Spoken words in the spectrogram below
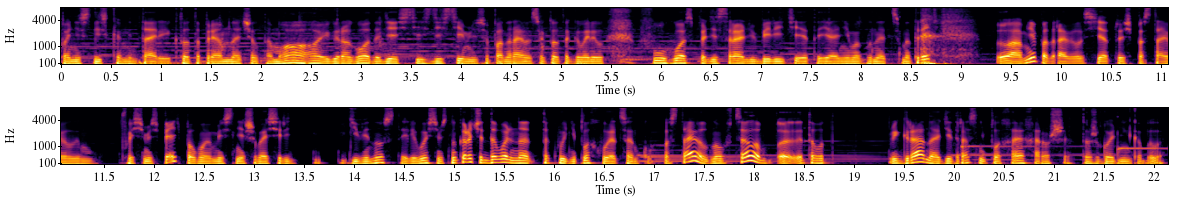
понеслись комментарии, кто-то прям начал там, а, игра года, 10 из 10, мне все понравилось, а кто-то говорил, фу, господи, сради, уберите это, я не могу на это смотреть. А мне понравилось, я, то есть, поставил им 85, по-моему, если не ошибаюсь, или 90 или 80. Ну, короче, довольно такую неплохую оценку поставил, но в целом э, это вот игра на один раз неплохая, хорошая, тоже годненько было.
